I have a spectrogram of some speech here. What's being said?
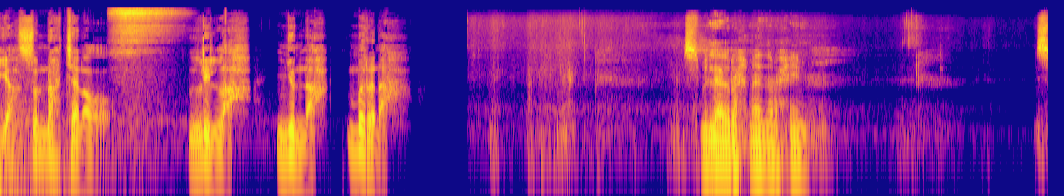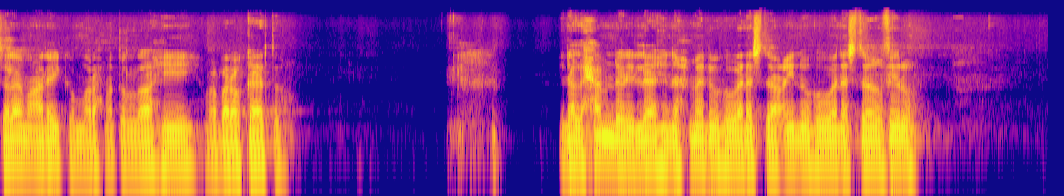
Tarbiyah Sunnah Channel. Lillah, nyunnah, merenah. Bismillahirrahmanirrahim. Assalamualaikum warahmatullahi wabarakatuh. Innal nahmaduhu wa nasta'inuhu wa nastaghfiruh.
